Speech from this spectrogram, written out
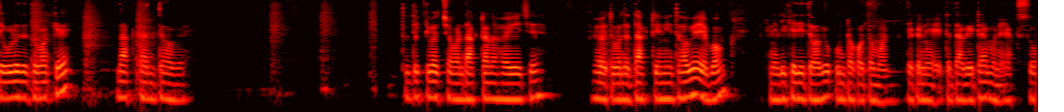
সেগুলোতে তোমাকে দাগ টানতে হবে। তো দেখতে পাচ্ছ আমার দাগ টানা হয়ে গেছে। এভাবে তোমাদের দাগ টেনে নিতে হবে এবং এখানে লিখে দিতে হবে কোনটা কত মান। যেখানে এটা দাগ এটা মানে একশো।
